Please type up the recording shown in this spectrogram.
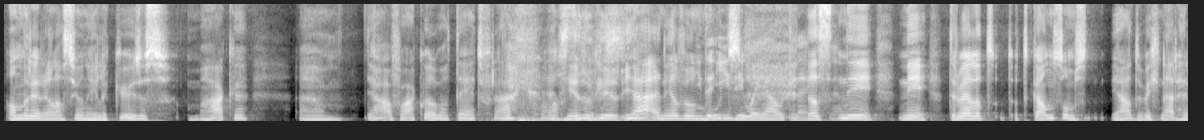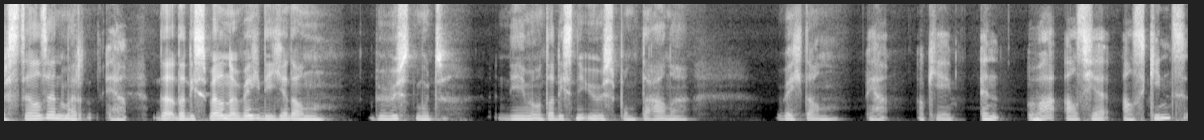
andere relationele keuzes maken, um, ja, vaak wel wat tijd vragen. En heel veel, ja, en heel veel moed. De easy way out lijkt. Dat is, nee, nee, terwijl het, het kan soms ja, de weg naar herstel zijn, maar ja. dat, dat is wel een weg die je dan bewust moet nemen, want dat is niet uw spontane weg dan. Ja, oké. En wat als je als kind,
